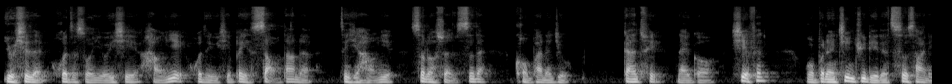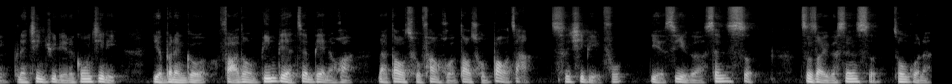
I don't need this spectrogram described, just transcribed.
有些人或者说有一些行业或者有些被扫荡的这些行业受到损失的，恐怕呢就干脆来个泄愤。我不能近距离的刺杀你，不能近距离的攻击你，也不能够发动兵变政变的话，那到处放火，到处爆炸，此起彼伏，也是一个声势，制造一个声势。中国呢，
